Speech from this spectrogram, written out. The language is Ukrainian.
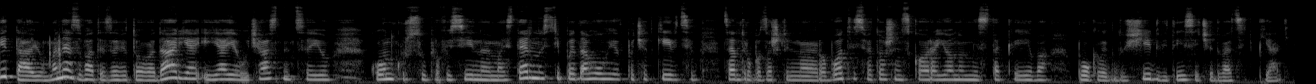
Вітаю! Мене звати Завітова Дар'я, і я є учасницею конкурсу професійної майстерності педагогів-початківців Центру позашкільної роботи Святошинського району міста Києва Поклик душі 2025.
